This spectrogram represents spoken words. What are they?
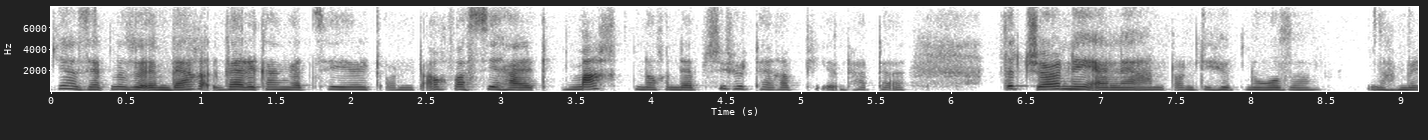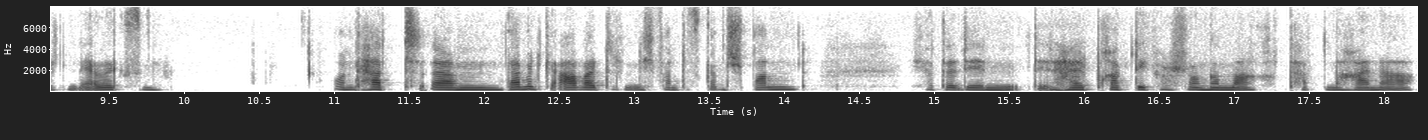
ja, sie hat mir so ihren Werdegang erzählt und auch was sie halt macht noch in der Psychotherapie und hatte The Journey erlernt und die Hypnose nach Milton Erickson und hat ähm, damit gearbeitet und ich fand das ganz spannend. Hatte den, den Heilpraktiker schon gemacht, habe nach einer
